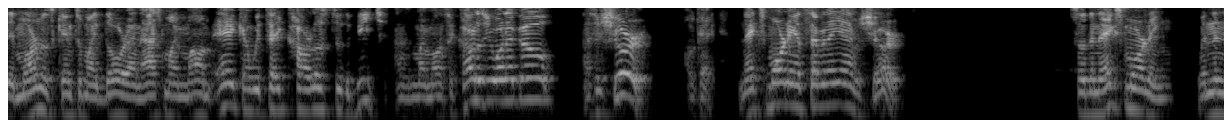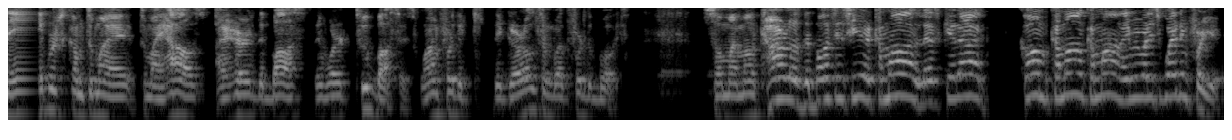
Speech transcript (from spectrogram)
the Mormons came to my door and asked my mom, "Hey, can we take Carlos to the beach?" And my mom said, "Carlos, you want to go?" I said, sure. Okay. Next morning at 7 a.m., sure. So the next morning, when the neighbors come to my to my house, I heard the bus. There were two buses, one for the the girls and one for the boys. So my mom, Carlos, the bus is here. Come on, let's get out. Come, come on, come on. Everybody's waiting for you.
